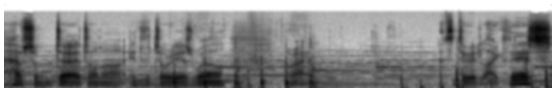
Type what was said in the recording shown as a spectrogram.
have some dirt on our inventory as well. Alright. Let's do it like this.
